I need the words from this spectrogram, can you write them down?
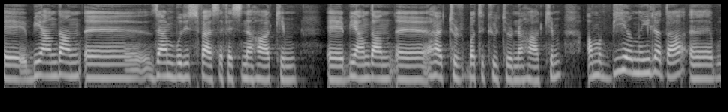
E, bir yandan e, Zen Budist felsefesine hakim. E, bir yandan e, her tür batı kültürüne hakim. Ama bir yanıyla da e, bu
